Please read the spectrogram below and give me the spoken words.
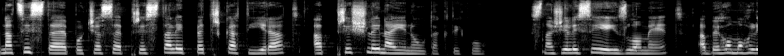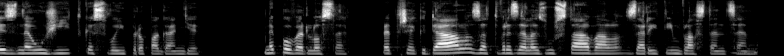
Nacisté po čase přestali Petřka týrat a přešli na jinou taktiku. Snažili si jej zlomit, aby ho mohli zneužít ke svojí propagandě. Nepovedlo se. Petřek dál zatvrzele zůstával zarytým vlastencem.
